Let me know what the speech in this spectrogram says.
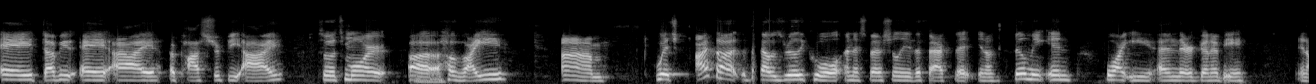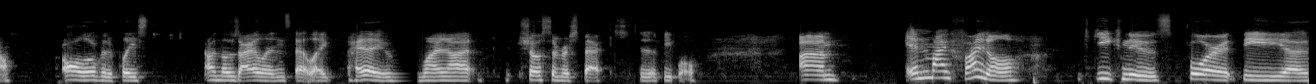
A W A I apostrophe I. So it's more uh, Hawaii, um, which I thought that, that was really cool, and especially the fact that you know filming in Hawaii and they're gonna be, you know, all over the place on those islands. That like, hey, why not show some respect to the people? Um, in my final geek news for the uh,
